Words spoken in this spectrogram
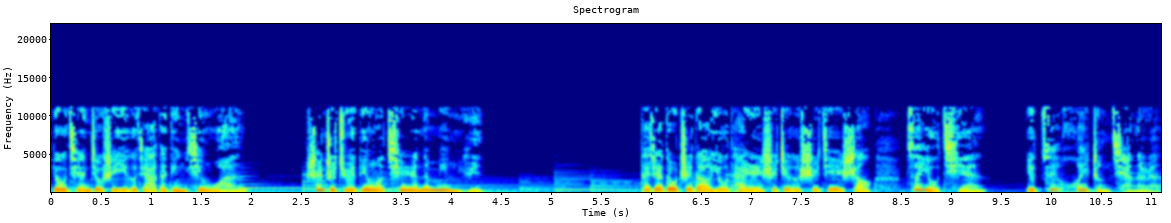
有钱就是一个家的定心丸，甚至决定了亲人的命运。大家都知道，犹太人是这个世界上最有钱。也最会挣钱的人。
